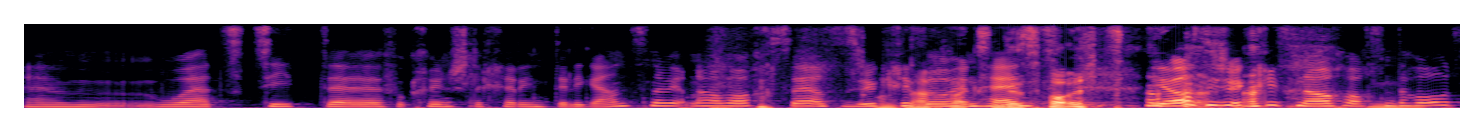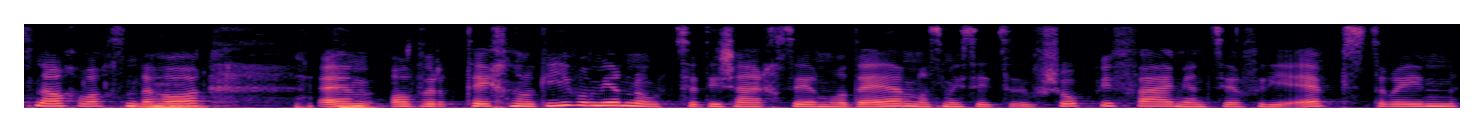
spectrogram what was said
Ähm, wo auch zu Zeiten von künstlicher Intelligenz noch wird nachwachsen. Also es ist wirklich so ein Hands Holz. ja, es ist wirklich das nachwachsende mhm. Holz, nachwachsende mhm. Haar. Ähm, aber die Technologie, die wir nutzen, ist eigentlich sehr modern. Also wir sitzen auf Shopify, wir haben sehr viele Apps drin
